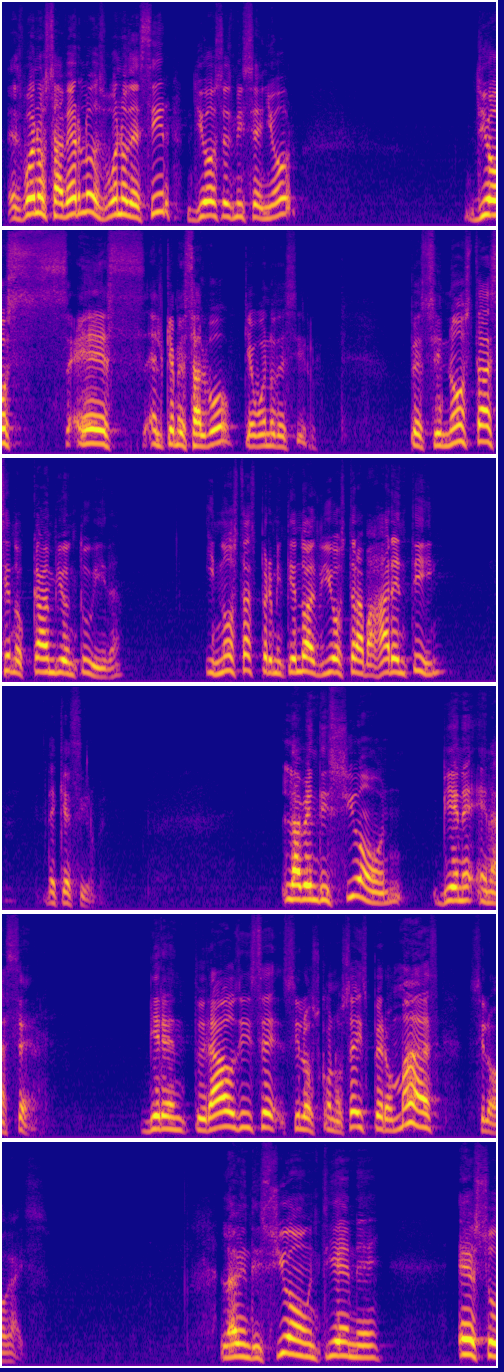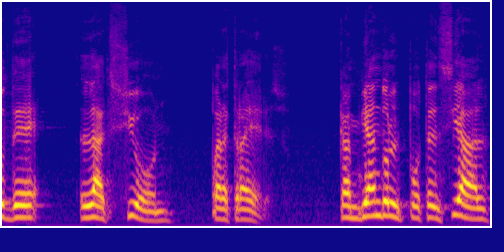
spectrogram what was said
Es bueno saberlo, es bueno decir, Dios es mi Señor, Dios es el que me salvó, qué bueno decirlo. Pero si no está haciendo cambio en tu vida y no estás permitiendo a Dios trabajar en ti, ¿de qué sirve? La bendición viene en hacer. Bienaventurados dice, si los conocéis, pero más si lo hagáis. La bendición tiene eso de la acción para traer eso, cambiando el potencial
